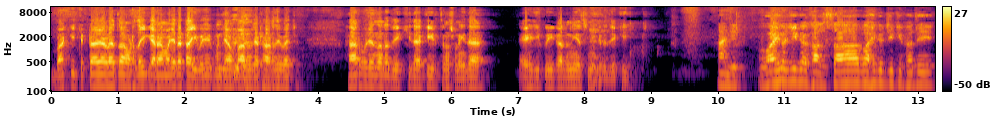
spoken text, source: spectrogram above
ਬਾਕੀ ਚਿੱਟਾ ਵਾਲਾ ਤਾਂ ਉੱਠਦਾ ਹੀ 11 ਵਜੇ ਦਾ 2:30 ਵਜੇ ਗੁੰਜਾਂ ਪਾਰਨ ਦੇ ਠਾਠ ਦੇ ਵਿੱਚ। ਹਰ ਰੋਜ਼ ਇਹਨਾਂ ਦਾ ਦੇਖੀਦਾ ਕੀਰਤਨ ਸੁਣੀਦਾ। ਇਹੋ ਜੀ ਕੋਈ ਗੱਲ ਨਹੀਂ ਅਸੀਂ ਨਹੀਂ ਕਦੇ ਦੇਖੀ। ਹਾਂਜੀ। ਵਾਹਿਗੁਰੂ ਜੀ ਕਾ ਖਾਲਸਾ ਵਾਹਿਗੁਰੂ ਜੀ ਕੀ ਫਤਿਹ।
